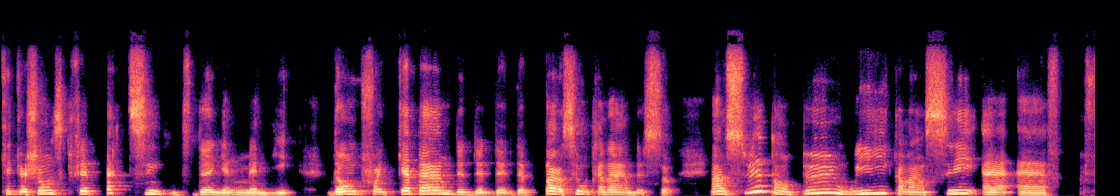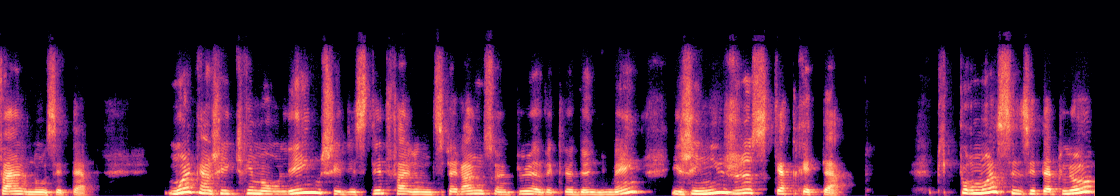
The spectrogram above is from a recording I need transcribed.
quelque chose qui fait partie du deuil animalier. Donc, il faut être capable de, passer au travers de ça. Ensuite, on peut, oui, commencer à, faire nos étapes. moi, quand j'ai écrit mon livre, j'ai décidé de faire une différence un peu avec le deuil humain et j'ai mis juste quatre étapes. Puis pour moi, ces étapes-là,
